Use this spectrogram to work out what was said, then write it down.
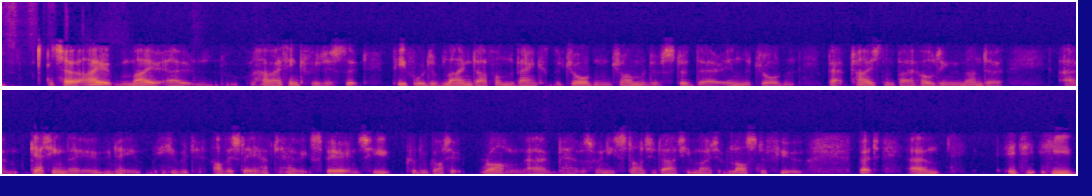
so I, my, uh, how I think of it is that people would have lined up on the bank of the Jordan. John would have stood there in the Jordan, baptized them by holding them under, um, getting the, you know, he would obviously have to have experience. He could have got it wrong. Uh, perhaps when he started out, he might have lost a few, but um, it, he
